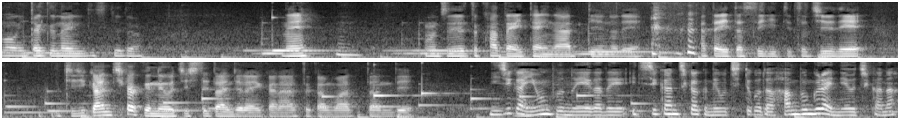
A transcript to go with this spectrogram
もう痛くないんですけどねうん。もうずっと肩痛いなっていうので 肩痛すぎて途中で1時間近く寝落ちしてたんじゃないかなとかもあったんで。2時間4分の映画で1時間近く寝落ちってことは半分ぐらい寝落ちかな。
